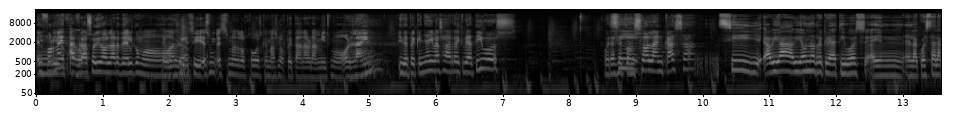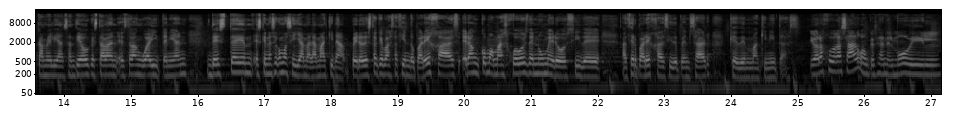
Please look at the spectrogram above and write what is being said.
El ¿Un Fortnite, habrás oído hablar de él como Seguro. así, sí, es, un- es uno de los juegos que más lo petan ahora mismo online. ¿Y de pequeña ibas a recreativos? ¿O eras de consola en casa? Sí, había, había unos recreativos en, en la Cuesta de la Camelia, en Santiago, que estaban, estaban guay. Tenían de este, es que no sé cómo se llama la máquina, pero de esto que vas haciendo parejas. Eran como más juegos de números y de hacer parejas y de pensar que de maquinitas. ¿Y ahora juegas a algo, aunque sea en el móvil?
